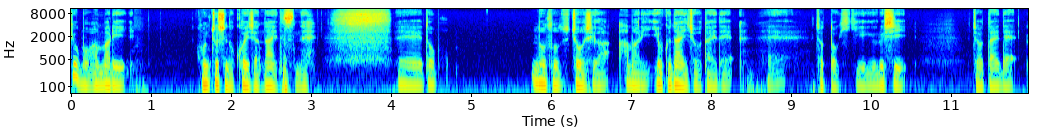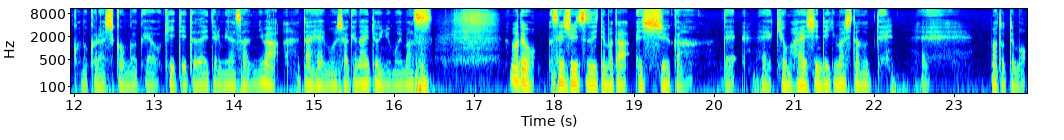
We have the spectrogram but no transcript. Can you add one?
今日もあんまり本調子の声じゃないですね。えー、どうも喉の調子があまり良くない状態で、えー、ちょっとお聞き苦しい状態でこのクラシック音楽屋を聴いていただいている皆さんには大変申し訳ないというふうに思います。まあでも先週に続いてまた1週間で、えー、今日も配信できましたので、えー、まあ、とっても、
